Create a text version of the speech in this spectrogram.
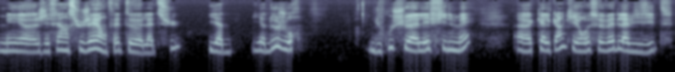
mais j'ai fait un sujet en fait là-dessus il y a il y a deux jours du coup, je suis allée filmer euh, quelqu'un qui recevait de la visite.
